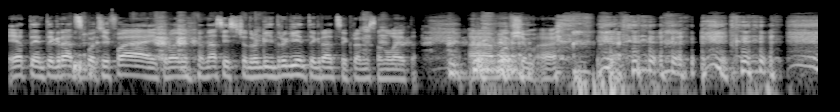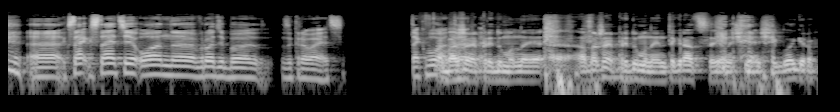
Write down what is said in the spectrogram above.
Это интеграция Spotify, кроме... У нас есть еще другие, другие интеграции, кроме Sunlight. А, в общем... Э, э, кстати, он э, вроде бы закрывается. Так вот. Обожаю придуманные, обожаю придуманные интеграции начинающих блогеров.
